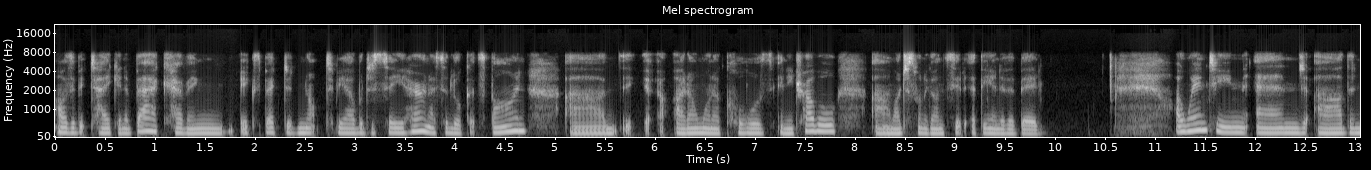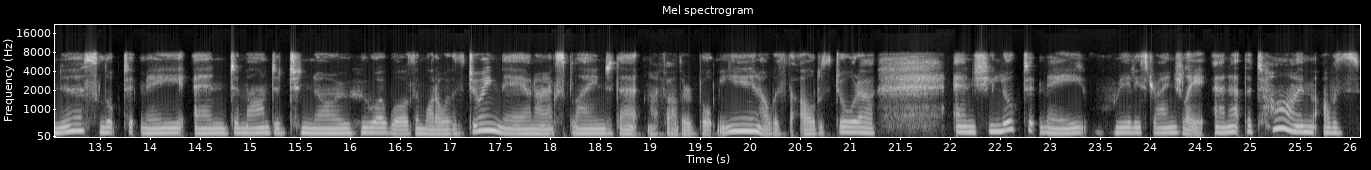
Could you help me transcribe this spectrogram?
I was a bit taken aback, having expected not to be able to see her, and I said, Look, it's fine. Um, I don't want to cause any trouble. Um, I just want to go and sit at the end of a bed. I went in, and uh, the nurse looked at me and demanded to know who I was and what I was doing there. And I explained that my father had brought me in, I was the oldest daughter. And she looked at me really strangely. And at the time, I was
